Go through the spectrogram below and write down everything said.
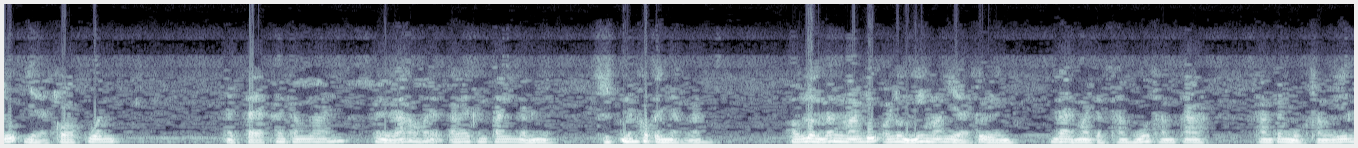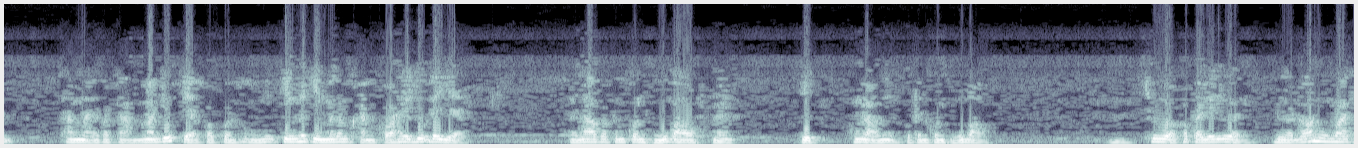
ยุแย่ก่อกวนให้แตกให้ทำลายให้ร้าวให้อะไรกันไปอย่างนี้จิตมันก็เป็นอย่างนั้น เอาเรื่องนั้นมายุเอาเรื่องนี้มาแย่ตัวเองได้มาจากทางหูทางตา ทางจมูกทางลิ้น ทางไหนก็ตาม มายุแย่ก่อกวนพวกนี้จริงไม่จริงไม่สำคัญ ขอให้ยุได้แย่ แต่เราก็เป็นคนหูเบาจิตของเราเนี่ยก็เป็นคนหูเบาเชื่อเข้าไปเรื่อยๆเดือดร้อนวุ่นวายท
